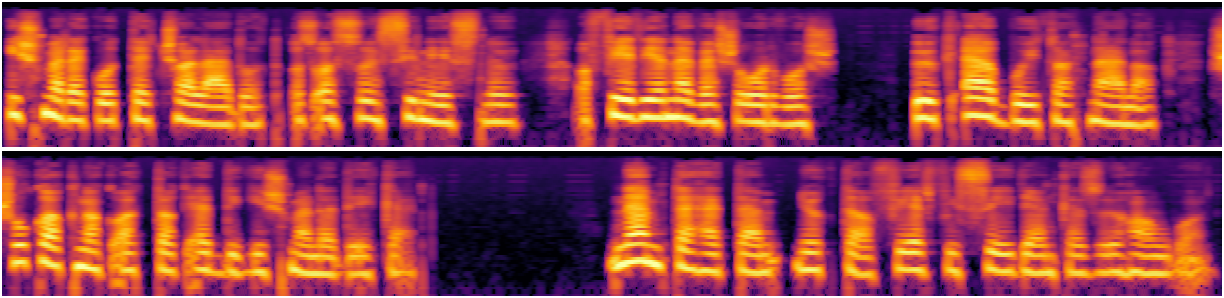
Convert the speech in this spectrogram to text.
Ismerek ott egy családot, az asszony színésznő, a férje neves orvos. Ők elbújtatnának, sokaknak adtak eddig is menedéket. Nem tehetem, nyögte a férfi szégyenkező hangon.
